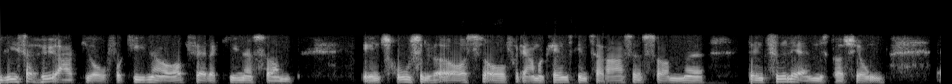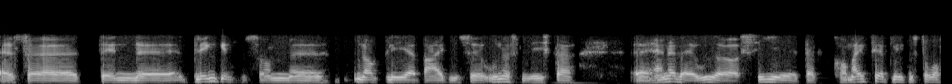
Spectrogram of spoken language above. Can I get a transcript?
er lige så højagtige over for Kina og opfatter Kina som en trussel, og også over for de amerikanske interesser, som den tidligere administration. Altså den øh, Blinken, som øh, nok bliver Bidens øh, udenrigsminister, Øh, han har været ude og sige, at der kommer ikke til at blive den store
